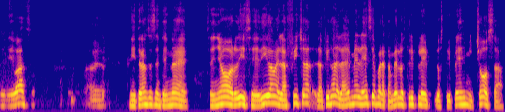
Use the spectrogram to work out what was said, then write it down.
Univaso. A ver. Nitran 69. Señor, dice, dígame la ficha, la fija de la MLS para cambiar los triple, los triples de Michosa.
